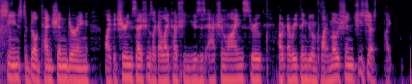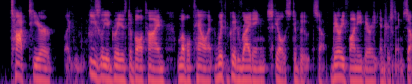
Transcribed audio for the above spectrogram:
scenes to build tension during like the cheering sessions. Like I like how she uses action lines throughout everything to imply motion. She's just like top tier, like easily a greatest of all time level talent with good writing skills to boot. So very funny, very interesting. So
